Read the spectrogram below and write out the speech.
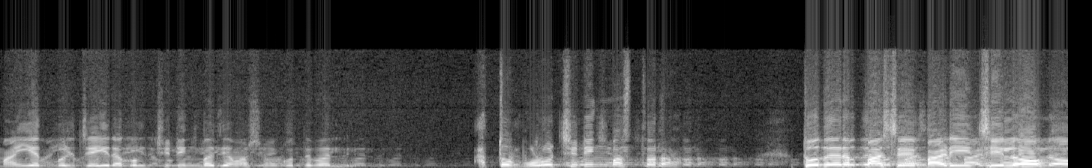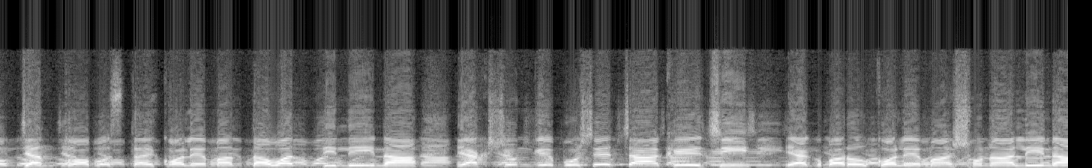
মাইয়েত বলছে, এইরকম চিটিং বাজি আমার সঙ্গে করতে পারলি? এত বড় চিটিং বাজ তোরা। তোদের পাশে বাড়ি ছিল। জ্যান্ত অবস্থায় কলেমার দাওয়াত দিলি না। একসঙ্গে বসে চা খেয়েছি, একবারও কলেমা শোনালি না।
